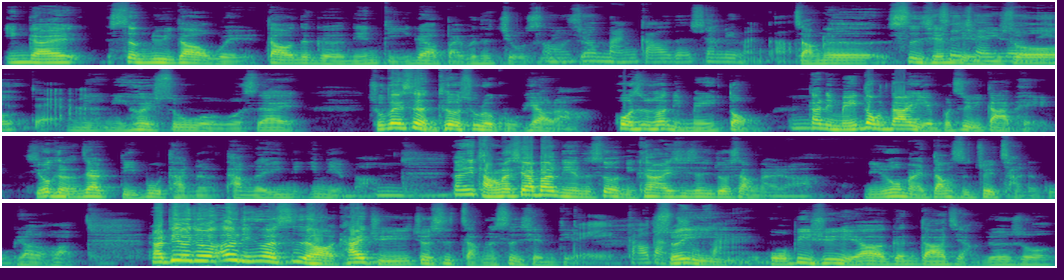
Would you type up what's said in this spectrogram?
应该胜率到尾到那个年底应该要百分之九十以上，哦，就蛮高的胜率蛮高，涨了四千点，你说对啊，你你会输我？我实在，除非是很特殊的股票啦，或者是说你没动，嗯、但你没动，当然也不至于大赔，有可能在底部躺了躺了一一年嘛。嗯，那你躺了下半年的时候，你看 IC 设计都上来了啊。你如果买当时最惨的股票的话，那第二就是二零二四哈开局就是涨了四千点，对，高档，所以我必须也要跟大家讲，就是说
